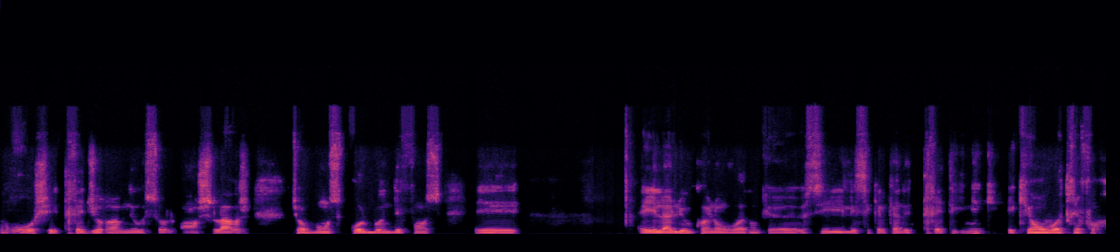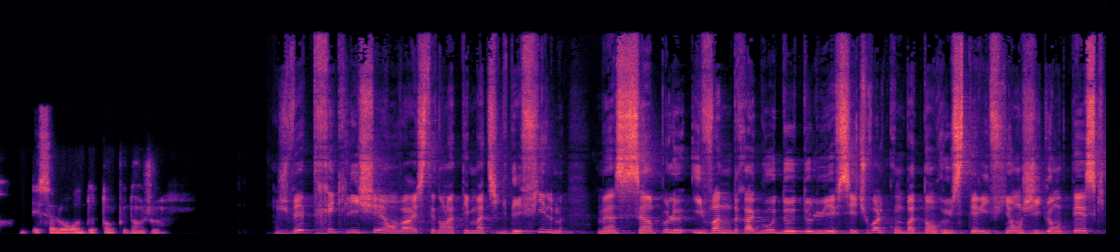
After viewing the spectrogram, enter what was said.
rocher très dur à amener au sol, hanche large, tu vois, bon sprawl, bonne défense, et et il allume quand il envoie. Donc, euh, s'il est, c'est quelqu'un de très technique et qui envoie très fort. Et ça le rend d'autant plus dangereux. Je vais être très cliché, hein, on va rester dans la thématique des films, mais c'est un peu le Ivan Drago de, de l'UFC. Tu vois, le combattant russe terrifiant, gigantesque,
